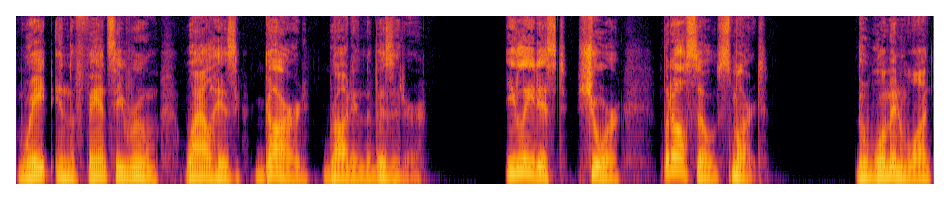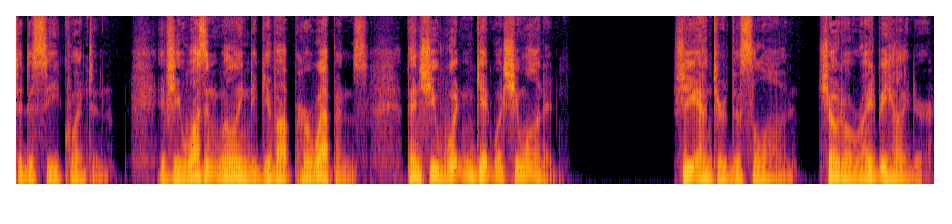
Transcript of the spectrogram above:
wait in the fancy room while his guard brought in the visitor. Elitist, sure, but also smart. The woman wanted to see Quentin. If she wasn't willing to give up her weapons, then she wouldn't get what she wanted. She entered the salon, Choto right behind her,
